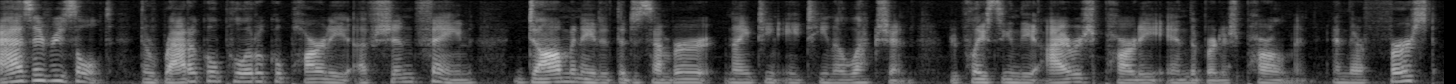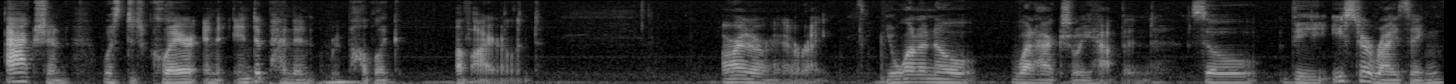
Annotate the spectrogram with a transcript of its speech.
As a result, the radical political party of Sinn Féin dominated the December 1918 election, replacing the Irish Party in the British Parliament, and their first action was to declare an independent Republic of Ireland. All right, all right, all right. You want to know what actually happened. So, the Easter Rising,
